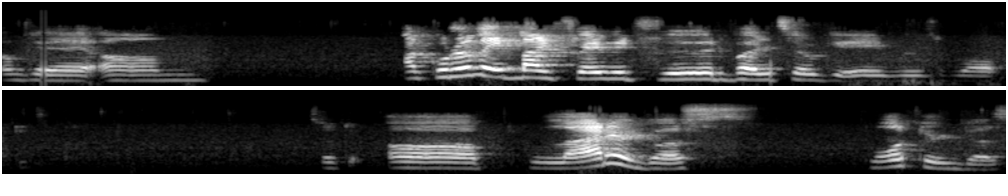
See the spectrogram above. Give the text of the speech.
Okay, um, I could have made my favorite food, but it's okay, first of all. So, uh, Plattergus. Poltergus.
